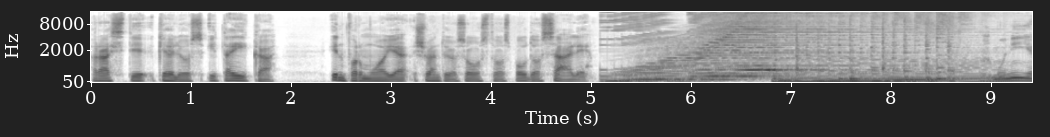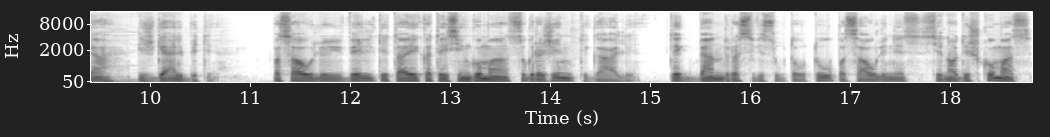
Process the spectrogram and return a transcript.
rasti kelius į taiką, informuoja Šventojo Sausto spaudos salė. Žmoniją išgelbėti, pasauliui vilti taiką teisingumą sugražinti gali tik bendras visų tautų pasaulinis sinodiškumas,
